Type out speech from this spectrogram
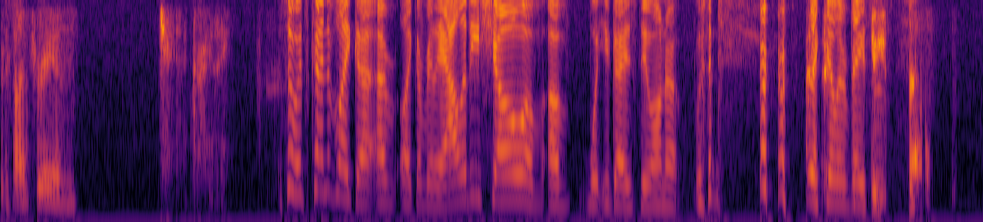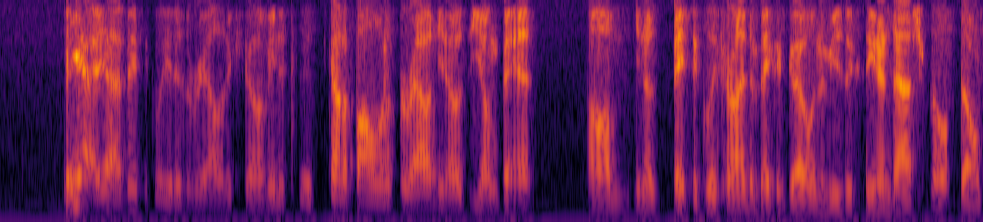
the Is- country and crazy. So it's kind of like a, a like a reality show of, of what you guys do on a regular basis. Yeah, yeah. Basically, it is a reality show. I mean, it's it's kind of following us around, you know, as a young band. Um, you know, basically trying to make a go in the music scene in Nashville. So,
